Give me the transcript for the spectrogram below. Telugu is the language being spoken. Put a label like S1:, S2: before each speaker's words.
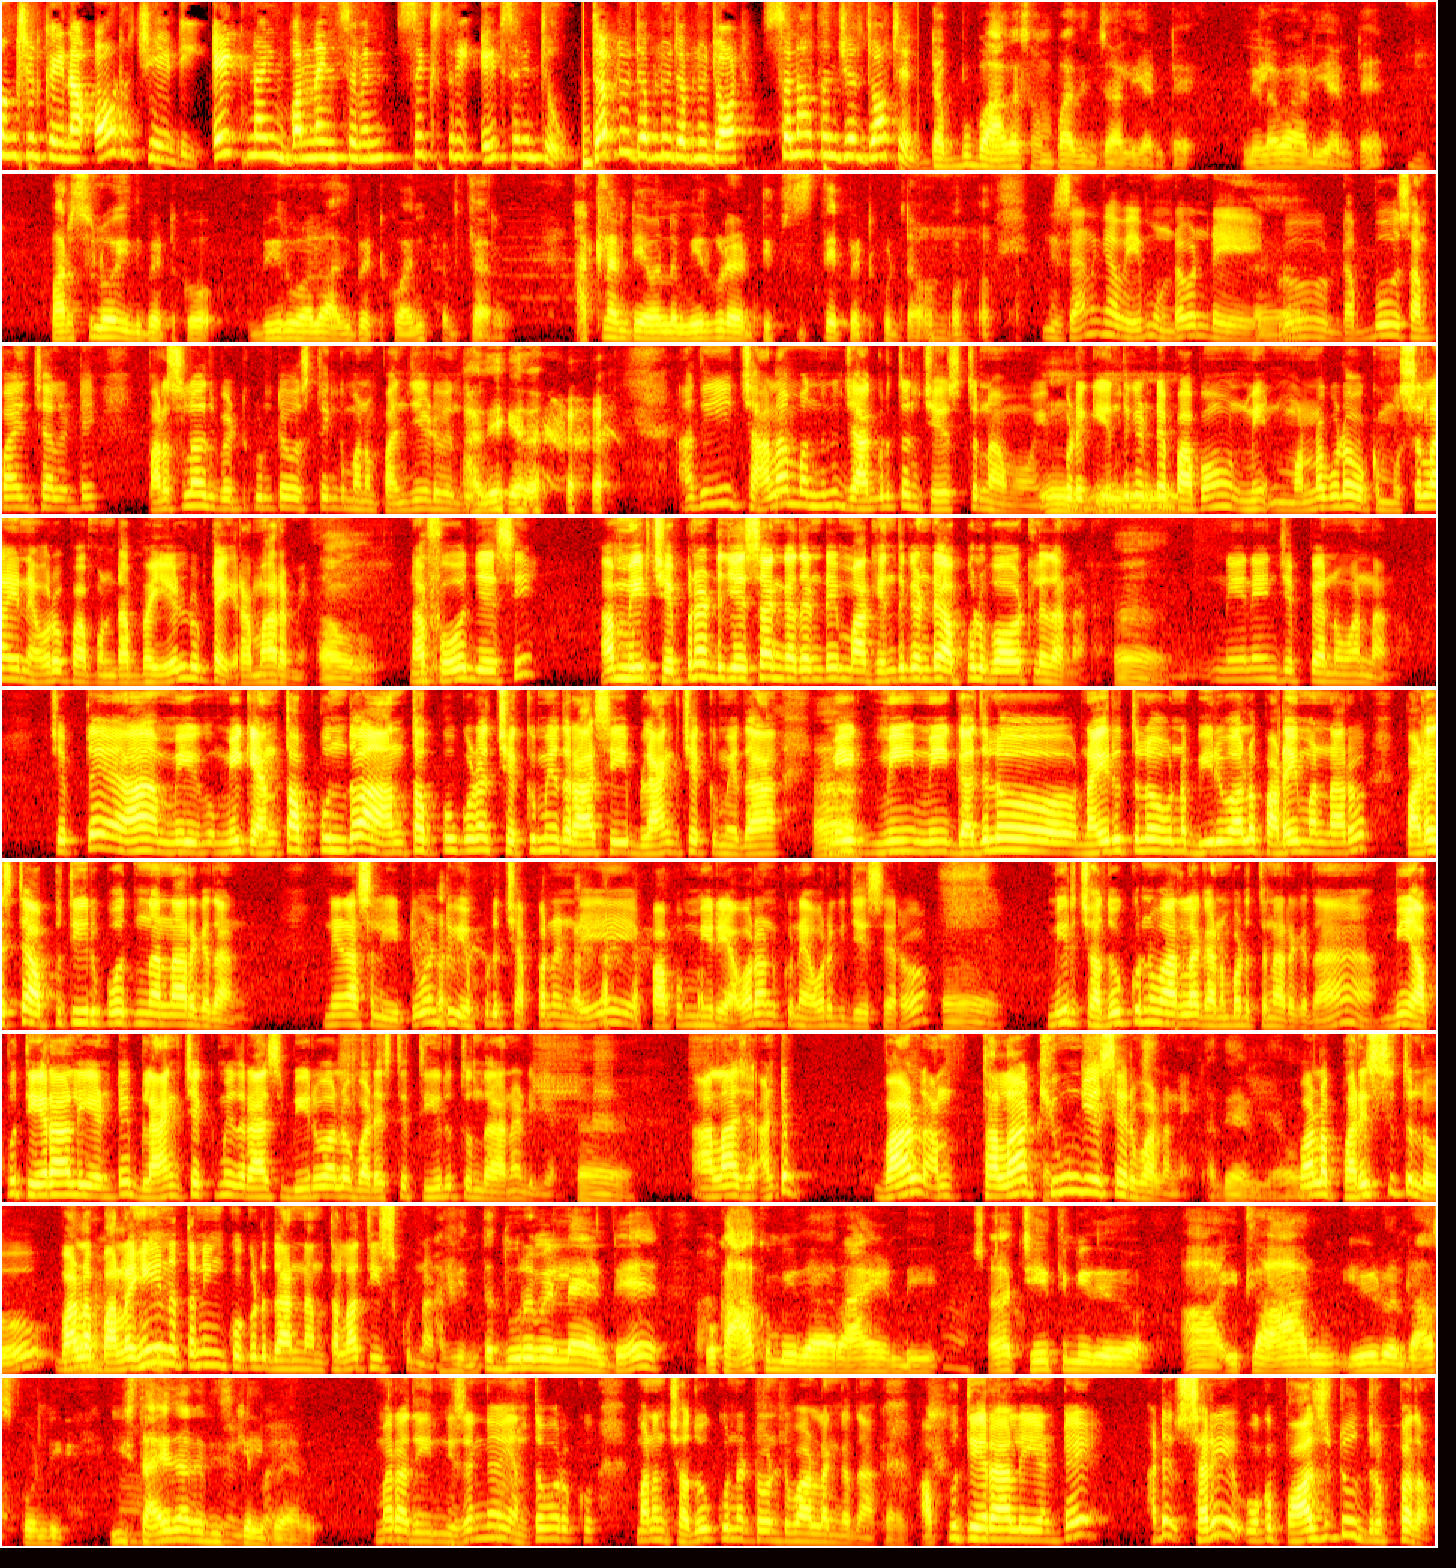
S1: ఫంక్షన్ కైనా ఆర్డర్ చేయండి. Eight nine one nine seven six three eight seven two. W W W dot Sanatanjal dot in.
S2: డబ్బు బాగా సంపాదించాలి అంటే నిలవాలి అంటే పర్సులో ఇది పెట్టుకో బీరువాలో అది పెట్టుకో అని చెప్తారు. అట్లాంటి ఏమన్నా మీరు కూడా టిప్స్ ఇస్తే పెట్టుకుంటాం.
S3: నిజానికి అవి ఏమి ఉండవండి. ఇప్పుడు డబ్బు సంపాదించాలంటే పర్సులో అది పెట్టుకుంటే వస్తే ఇంక మనం పని చేయడం ఎందుకు?
S2: అదే కదా.
S3: అది చాలా మందిని జాగృతం చేస్తున్నాము ఇప్పటికి. ఎందుకంటే. పాపం మీ- మొన్న కూడా ఒక ముసలాయన ఎవరో పాపం డెబ్బై ఏళ్ళు ఉంటాయి రమారమే. నా ఫోన్ చేసి "ఆ, మీరు చెప్పినట్టు చేశాం కదండి మాకు ఎందుకంటే అప్పులు పోవట్లేదు అన్నాడు. నేనేం చెప్పాను అన్నాను. చెప్తే "ఆ, మీకు మీకు ఎంత అప్పు ఉందో ఆ అంత అప్పు కూడా చెక్ మీద రాసి బ్లాంక్ చెక్ మీద మీ మీ మీ గదిలో నైరుతిలో ఉన్న బీరువాలో పడేయమన్నారు. పడేస్తే అప్పు తీరిపోతుంది అన్నారు కదా నేను అసలు ఇటువంటివి ఎప్పుడు చెప్పనండి. పాపం మీరు ఎవరు అనుకుని ఎవరికి చేశారో. మీరు చదువుకున్న వారిలా కనబడుతున్నారు కదా. మీ అప్పు తీరాలి అంటే బ్లాంక్ చెక్ మీద రాసి బీరువాలో పడేస్తే తీరుతుందా అని అడిగాను. అలా అంటే వాళ్ళు అంతలా ట్యూన్ చేశారు వాళ్ళని.
S2: అదే.
S3: వాళ్ళ పరిస్థితులు వాళ్ళ బలహీనతని ఇంకొకటి దాన్ని అంతలా తీసుకున్నాడు.
S2: అవి ఎంత దూరం వెళ్ళాయంటే ఒక ఆకు మీద రాయండి చేతి మీద ఇట్లా ఆరు ఏడు అని రాసుకోండి ఈ స్థాయి దాకా తీసుకెళ్ళిపోయారు.
S3: మరి అది నిజంగా ఎంతవరకు మనం చదువుకున్నటువంటి వాళ్ళం కదా. అప్పు తీరాలి అంటే అంటే సరే ఒక పాజిటివ్ దృక్పథం.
